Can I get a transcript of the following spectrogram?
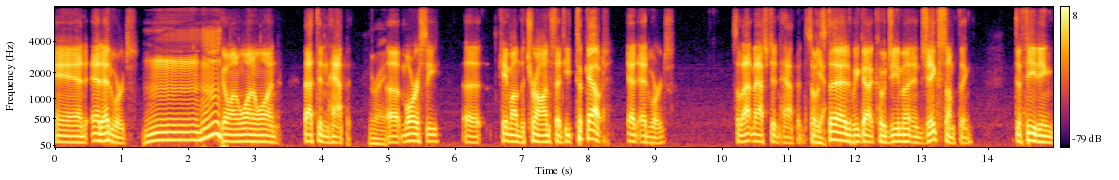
and Ed Edwards Mm-hmm. going one on one. That didn't happen. Right. Uh, Morrissey uh, came on the Tron, said he took out Ed Edwards. So that match didn't happen. So Yeah. instead, we got Kojima and Jake something defeating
